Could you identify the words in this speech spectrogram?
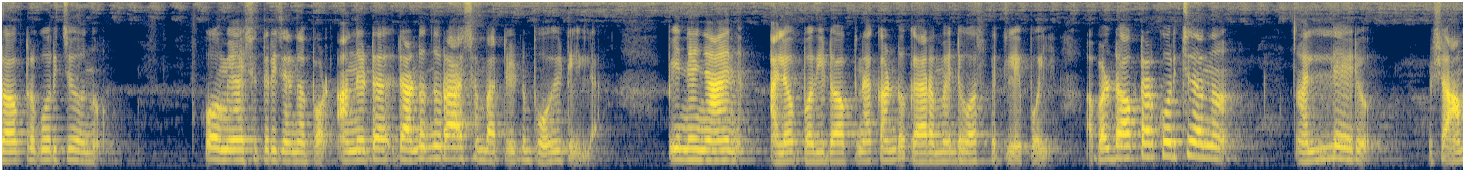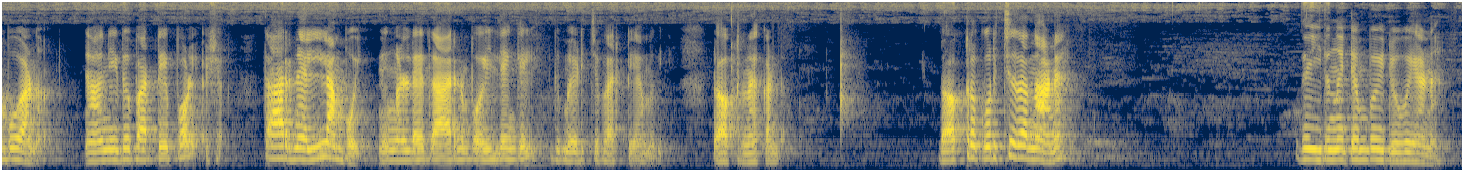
ഡോക്ടർ കുറിച്ച് തന്നു. ഹോമിയോ ആശുപത്രി ചെന്നപ്പോൾ എന്നിട്ട് രണ്ടുമൂന്ന് പ്രാവശ്യം പറ്റിയിട്ടും പോയിട്ടില്ല. പിന്നെ ഞാൻ അലോപ്പതി ഡോക്ടറിനെ കണ്ടു ഗവൺമെന്റ് ഹോസ്പിറ്റലിൽ പോയി. അപ്പോൾ ഡോക്ടർ കുറിച്ച് തന്ന നല്ലൊരു ഷാമ്പു ആണ് ഞാനിത് പരട്ടിയപ്പോൾ ഷ- താരനെല്ലാം പോയി. നിങ്ങളുടെ താരൻ പോയില്ലെങ്കിൽ ഇത് മേടിച്ച് പരട്ടിയാൽ മതി ഡോക്ടറിനെ കണ്ട്. ഡോക്ടർ കുറിച്ച് തന്നാണ്. ഇത് ഇരുന്നൂറ്റമ്പത് രൂപയാണ്. ഇത്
